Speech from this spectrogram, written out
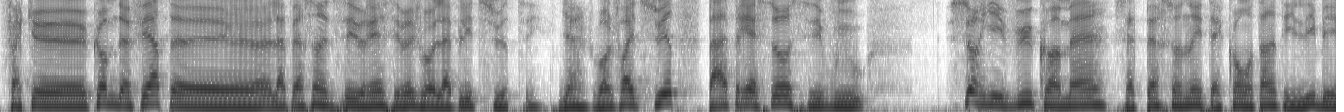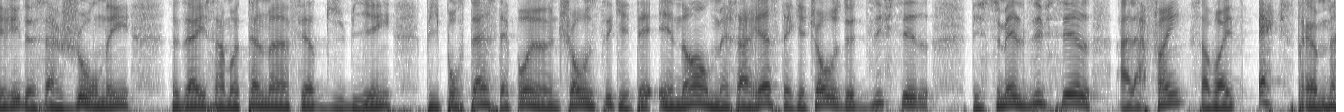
Fait que, comme de fait, euh, la personne a dit c'est vrai, c'est vrai, je vais l'appeler tout de suite. je vais le faire tout de suite. Puis après ça, si vous Vous auriez vu comment cette personne-là était contente et libérée de sa journée, de dire hey, ça m'a tellement fait du bien. Puis pourtant, c'était pas une chose qui était énorme, mais ça reste quelque chose de difficile. Puis si tu mets le difficile à la fin, ça va être extrêmement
